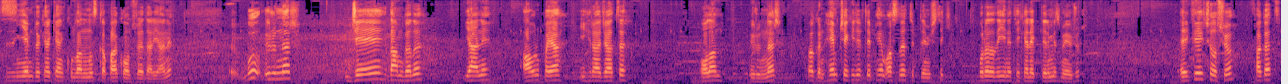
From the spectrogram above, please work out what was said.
Sizin yem dökerken kullandığınız kapağı kontrol eder yani. E, Bu ürünler CE damgalı yani Avrupa'ya ihracatı olan ürünler. Bakın hem çekilir tip hem asılı tip demiştik. Burada da yine tekerleklerimiz mevcut. Elektrik çalışıyor fakat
